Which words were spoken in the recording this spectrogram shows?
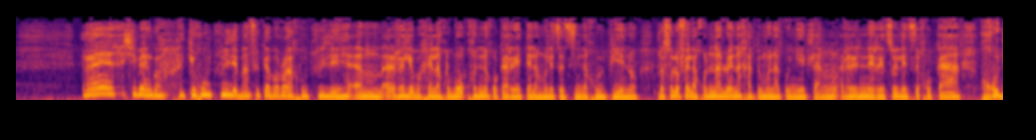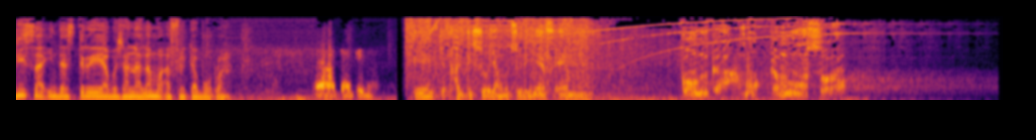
Re shibengwa ke go utlwile maaforika borwa go utlwile um re lebogela go bo kgonne go ka re etela mo letsatsing la gompieno. Re solofela go nna le wena gape mo nakong e tlang. Re nne re tsweletse go ka godisa industry ya bojanala mo aforika borwa. Ah, e ke kgatiso ya motsweding fm konka bokamoso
